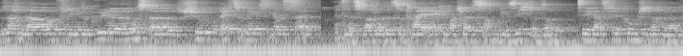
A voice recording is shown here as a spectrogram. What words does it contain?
Sachen da rumfliegen, so grüne Muster, Schuhe rechts und links die ganze Zeit. Sind das manchmal sind so Dreiecke, manchmal ist es auch ein Gesicht und so. Ich sehe ganz viele komische Sachen gerade.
